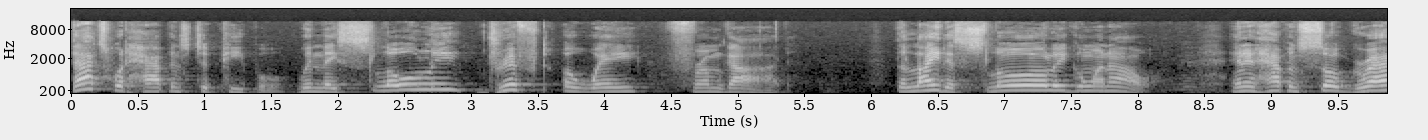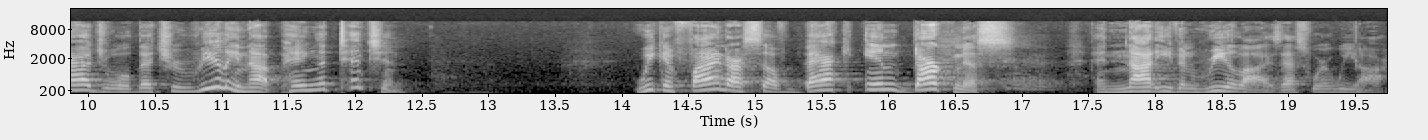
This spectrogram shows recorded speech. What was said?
That's what happens to people when they slowly drift away from God. The light is slowly going out, and it happens so gradual that you're really not paying attention. We can find ourselves back in darkness and not even realize that's where we are.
